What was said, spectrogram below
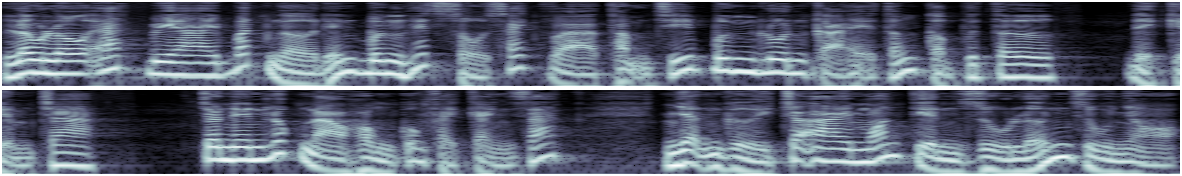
Lâu lâu FBI bất ngờ đến bưng hết sổ sách và thậm chí bưng luôn cả hệ thống computer để kiểm tra. Cho nên lúc nào Hồng cũng phải cảnh giác, nhận gửi cho ai món tiền dù lớn dù nhỏ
